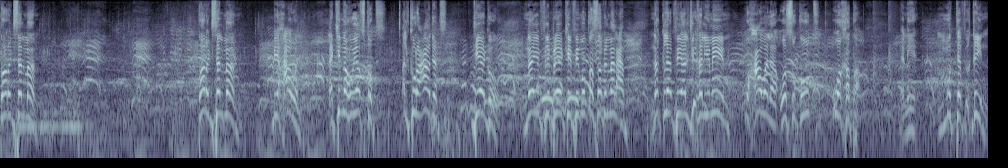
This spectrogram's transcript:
طارق سلمان. طارق سلمان بيحاول لكنه يسقط. الكرة عادت. دييغو نايف البريكي في منتصف الملعب. نقلة في الجهة اليمين محاولة وسقوط وخطأ. يعني متفقين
